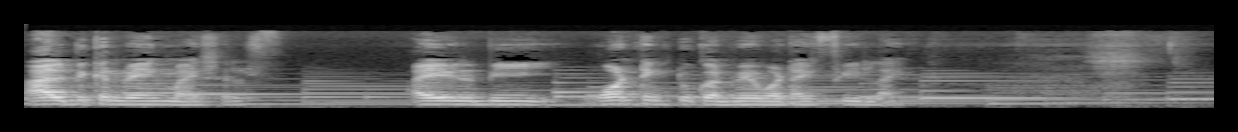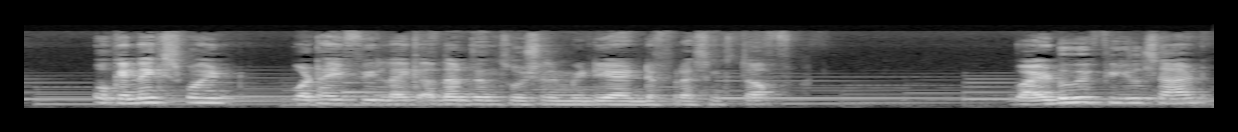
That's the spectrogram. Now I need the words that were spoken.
I'll be conveying myself. I will be wanting to convey what i feel like okay next point what i feel like other than social media and depressing stuff why do we feel sad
